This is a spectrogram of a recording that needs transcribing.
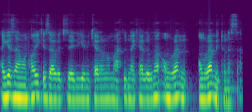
اگه زمانهایی که صرف چیزای دیگه می‌کردن رو محدود نکرده بودن عمرن عمرن می‌تونستم.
